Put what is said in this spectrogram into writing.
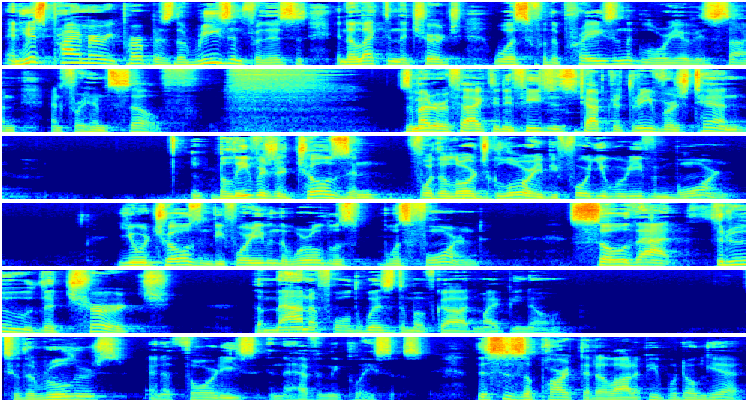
And his primary purpose, the reason for this in electing the church was for the praise and the glory of his son and for himself. As a matter of fact, in Ephesians chapter 3 verse 10, believers are chosen for the Lord's glory before you were even born. You were chosen before even the world was, was formed so that through the church, the manifold wisdom of God might be known to the rulers and authorities in the heavenly places. This is a part that a lot of people don't get.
